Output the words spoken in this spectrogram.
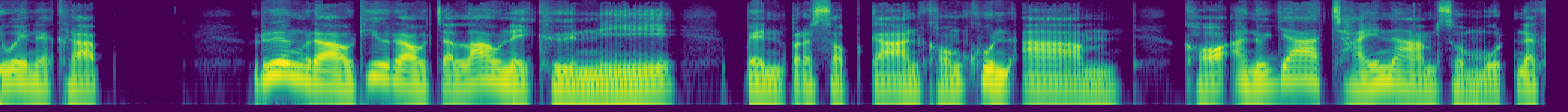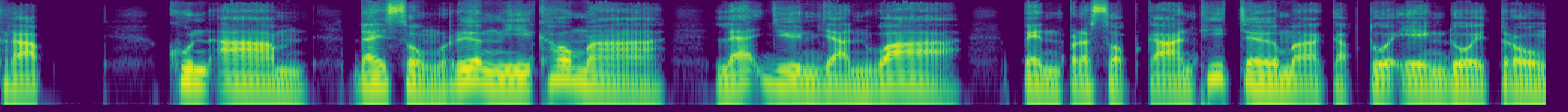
ด้วยนะครับ เรื่องราวที่เราจะเล่าในคืนนี้ เป็นประสบการณ์ของคุณอาม ขออนุญาตใช้นามสมมุตินะครับ คุณอามได้ส่งเรื่องนี้เข้ามา และยืนยันว่าเป็นประสบการณ์ที่เจอมากับตัวเองโดยตรง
